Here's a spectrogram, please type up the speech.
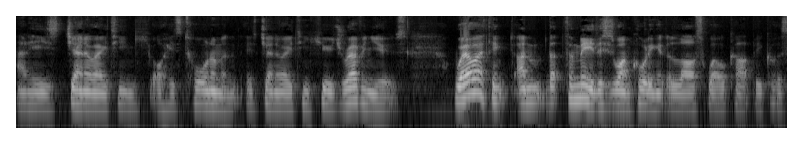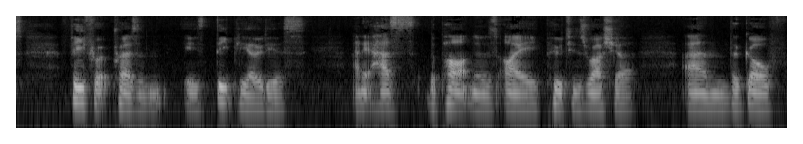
and he's generating or his tournament is generating huge revenues. Where I think that for me, this is why I'm calling it the last World Cup because FIFA at present is deeply odious, and it has the partners, i.e., Putin's Russia, and the Gulf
